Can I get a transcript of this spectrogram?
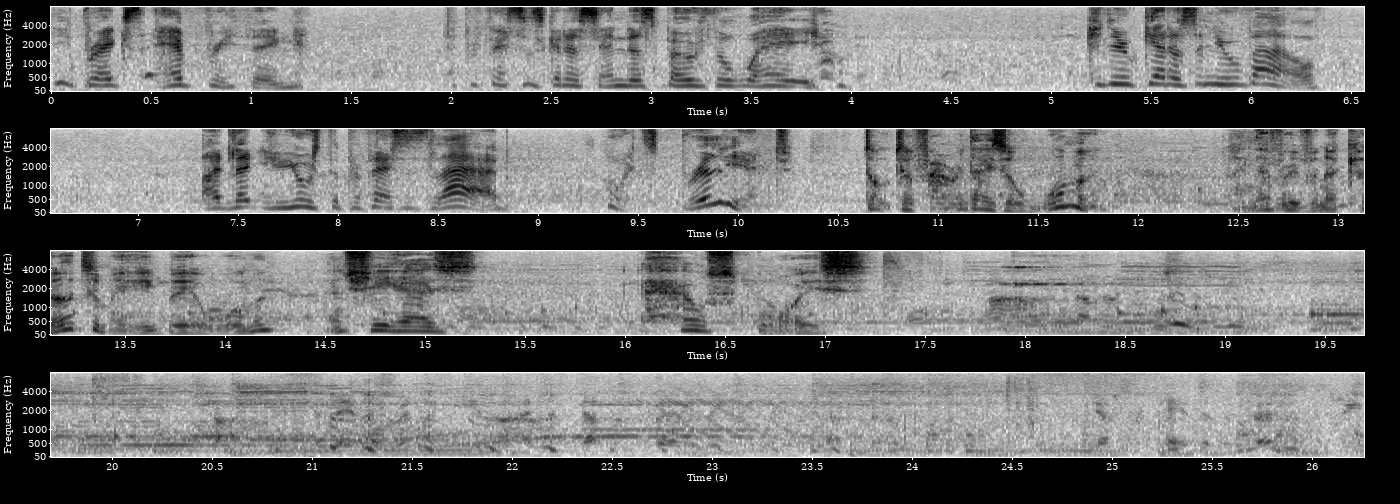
He breaks everything. The professor's gonna send us both away. Can you get us a new valve? I'd let you use the professor's lab. Oh, it's brilliant. Dr. Faraday's a woman. It never even occurred to me he'd be a woman. And she has houseboys. Just pretend that the person between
